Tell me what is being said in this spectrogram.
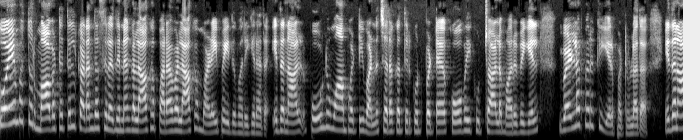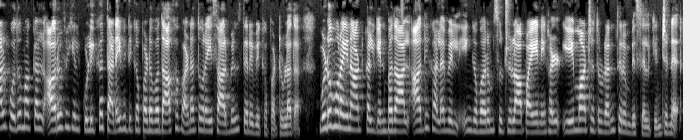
கோயம்புத்தூர் மாவட்டத்தில் கடந்த சில தினங்களாக பரவலாக மழை பெய்து வருகிறது. இதனால் போனுமாம்பட்டி வனச்சரகத்திற்குட்பட்ட கோவை குற்றாலம் அருவியில் வெள்ளப்பெருக்கு ஏற்பட்டுள்ளது. இதனால் பொதுமக்கள் அருவியில் குளிக்க தடை விதிக்கப்படுவதாக வனத்துறை சார்பில் தெரிவிக்கப்பட்டுள்ளது. விடுமுறை நாட்கள் என்பதால் அதிக அளவில் இங்கு வரும் சுற்றுலா பயணிகள் ஏமாற்றத்துடன் திரும்பி செல்கின்றனர்.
